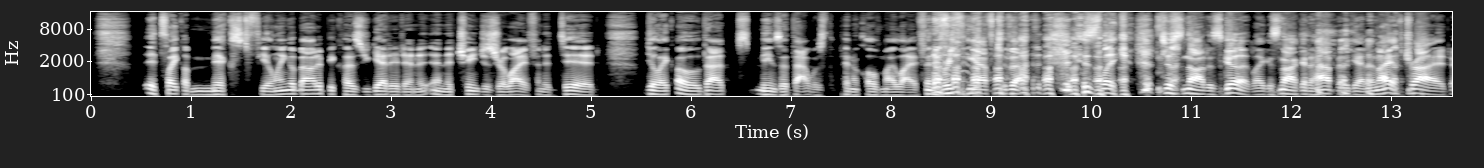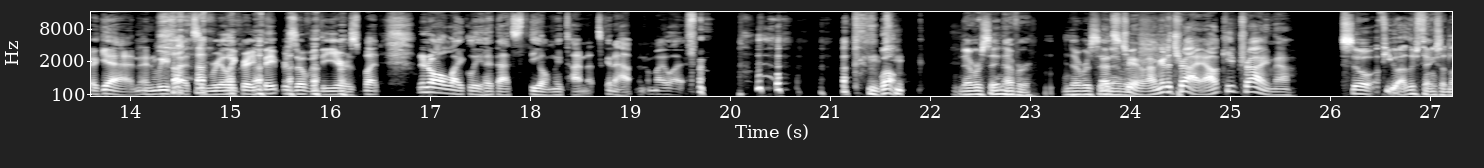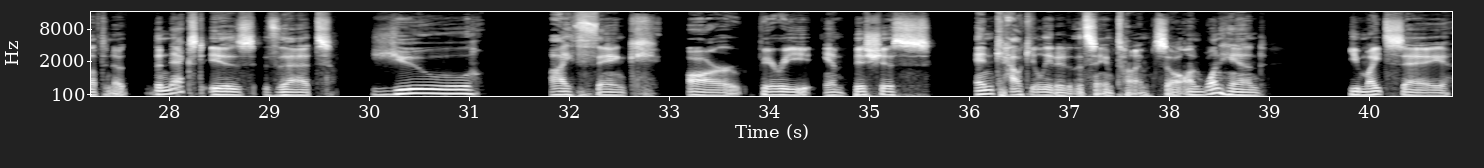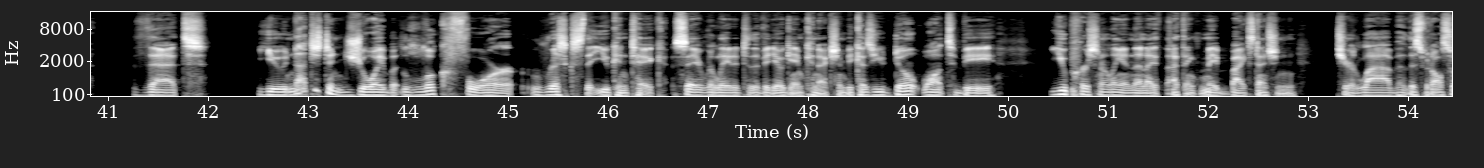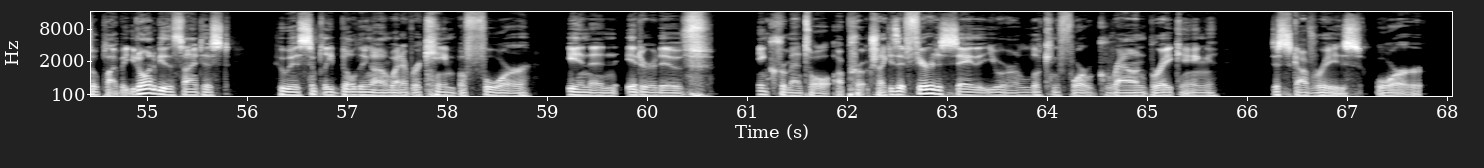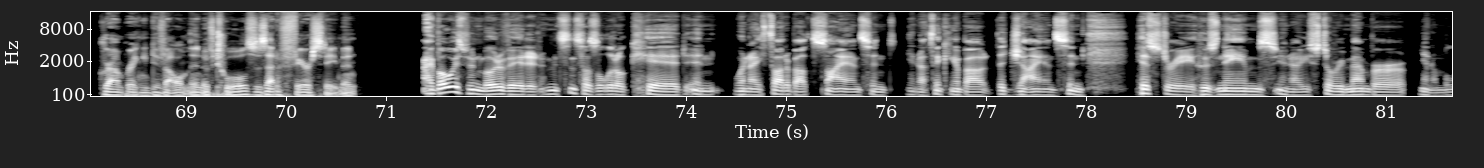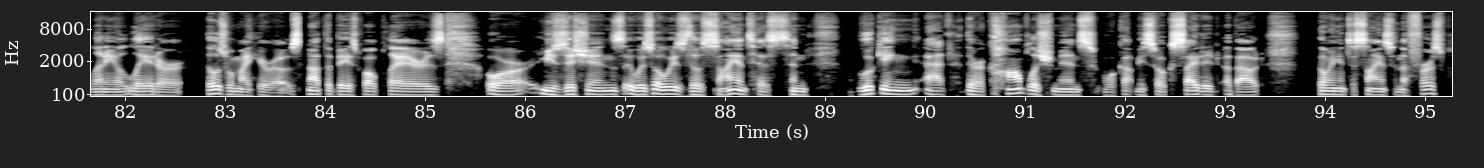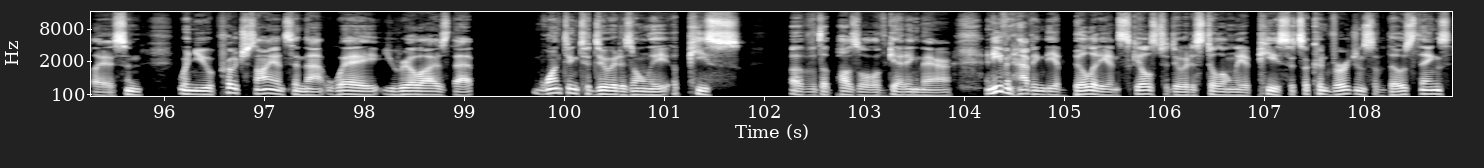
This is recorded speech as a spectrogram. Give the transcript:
it's like a mixed feeling about it because you get it and it, and it changes your life and it did. You're like, oh, that means that that was the pinnacle of my life, and everything after that is like just not as good. Like it's not going to happen again. And I have tried again, and we've had some really great papers over the years, but in all likelihood, that's the only time that's going to happen in my life. well, never say never. Never say that's never. true. I'm going to try. I'll keep trying now. So, a few other things I'd love to note. The next is that you, I think, are very ambitious and calculated at the same time. So, on one hand, you might say that you not just enjoy, but look for risks that you can take, say, related to the video game connection, because you don't want to be you personally, and then I, I think maybe by extension to your lab, this would also apply, but you don't want to be the scientist who is simply building on whatever came before in an iterative incremental approach like is it fair to say that you are looking for groundbreaking discoveries or groundbreaking development of tools is that a fair statement I've always been motivated. I mean, since I was a little kid, and when I thought about science, and you know, thinking about the giants in history whose names you know you still remember, you know, millennia later those were my heroes, not the baseball players or musicians. It was always those scientists and looking at their accomplishments, what got me so excited about going into science in the first place. And when you approach science in that way, you realize that wanting to do it is only a piece of the puzzle of getting there. And even having the ability and skills to do it is still only a piece. It's a convergence of those things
